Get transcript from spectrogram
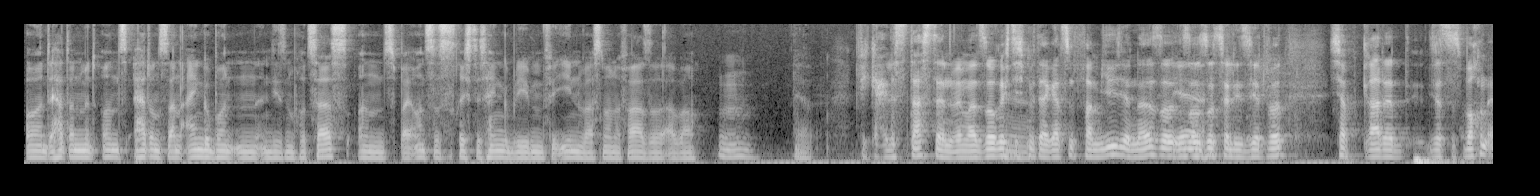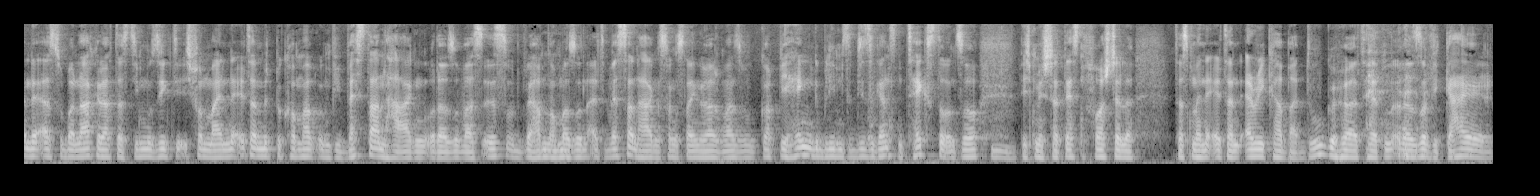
Und er hat dann mit uns, er hat uns dann eingebunden in diesen Prozess. Und bei uns ist es richtig hängen geblieben. Für ihn war es nur eine Phase, aber ja. Wie geil ist das denn, wenn man so richtig mit der ganzen Familie ne, so, Ja. so sozialisiert wird? Ich habe gerade das Wochenende erst drüber nachgedacht, dass die Musik, die ich von meinen Eltern mitbekommen habe, irgendwie Westernhagen oder sowas ist. Und wir haben nochmal so in alte Westernhagen-Songs reingehört und waren so, Gott, wie hängen geblieben sind diese ganzen Texte und so. Wie ich mir stattdessen vorstelle, dass meine Eltern Erika Badu gehört hätten oder so, wie geil.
